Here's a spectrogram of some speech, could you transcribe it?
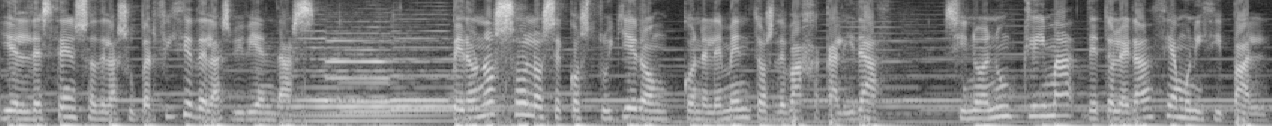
y el descenso de la superficie de las viviendas. Pero no solo se construyeron con elementos de baja calidad, sino en un clima de tolerancia municipal,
